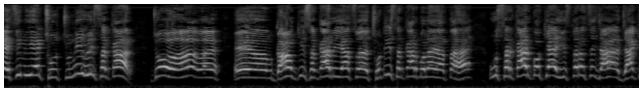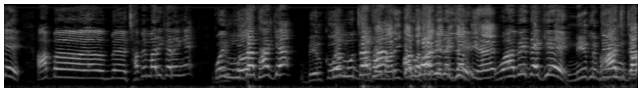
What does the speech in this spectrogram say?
एसीबी एक चुनी हुई सरकार जो गाँव की सरकार या छोटी सरकार बोला जाता है उस सरकार को क्या इस तरह से जा, जाके आप छापेमारी करेंगे? कोई मुद्दा था क्या? बिल्कुल। कोई मुद्दा था? और वह भी देखिए वह भी देखिए भाजपा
